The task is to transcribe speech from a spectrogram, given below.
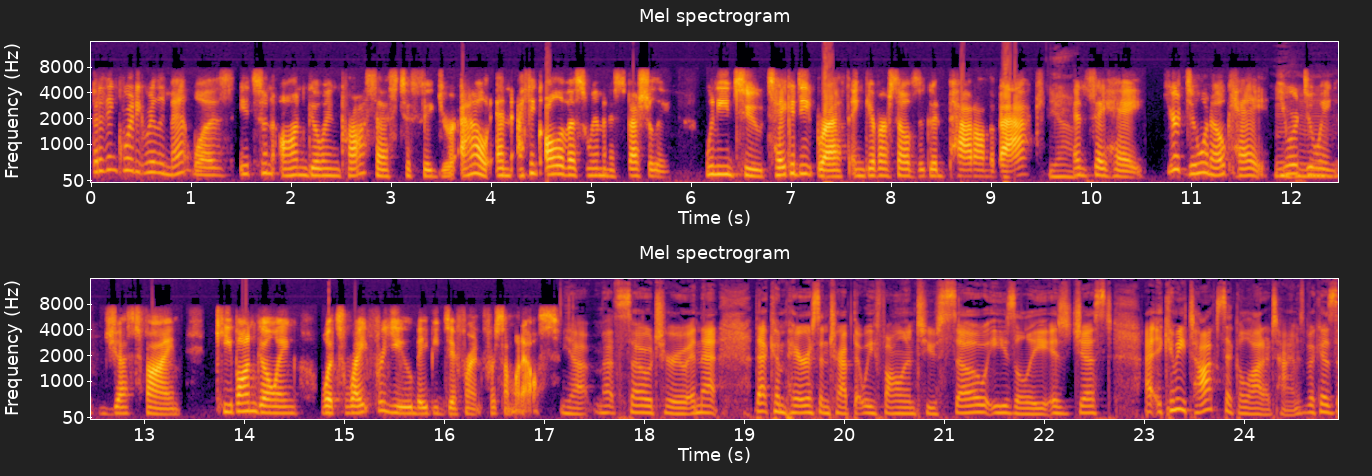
But i think what he really meant was it's an ongoing process to figure out. And i think all of us women especially we need to take a deep breath and give ourselves a good pat on the back yeah. and say hey you're doing okay. You are mm-hmm. doing just fine. Keep on going. What's right for you may be different for someone else. Yeah, that's so true. And that that comparison trap that we fall into so easily is just uh, it can be toxic a lot of times because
